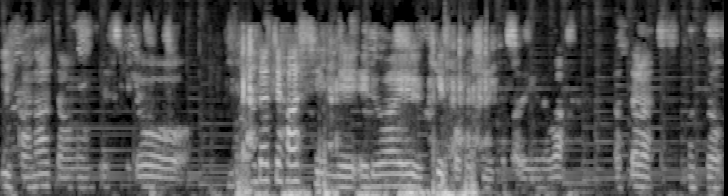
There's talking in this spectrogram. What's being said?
いいかなとは思うんですけど、友達発信で LIL 結構欲しいとかいうのは、だったら、ちょっと、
